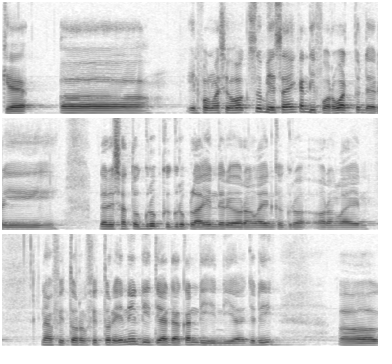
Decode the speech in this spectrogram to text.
kayak uh, informasi hoax tuh biasanya kan di forward tuh dari dari satu grup ke grup lain dari orang lain ke grup orang lain. Nah fitur-fitur ini ditiadakan di India. Jadi uh,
